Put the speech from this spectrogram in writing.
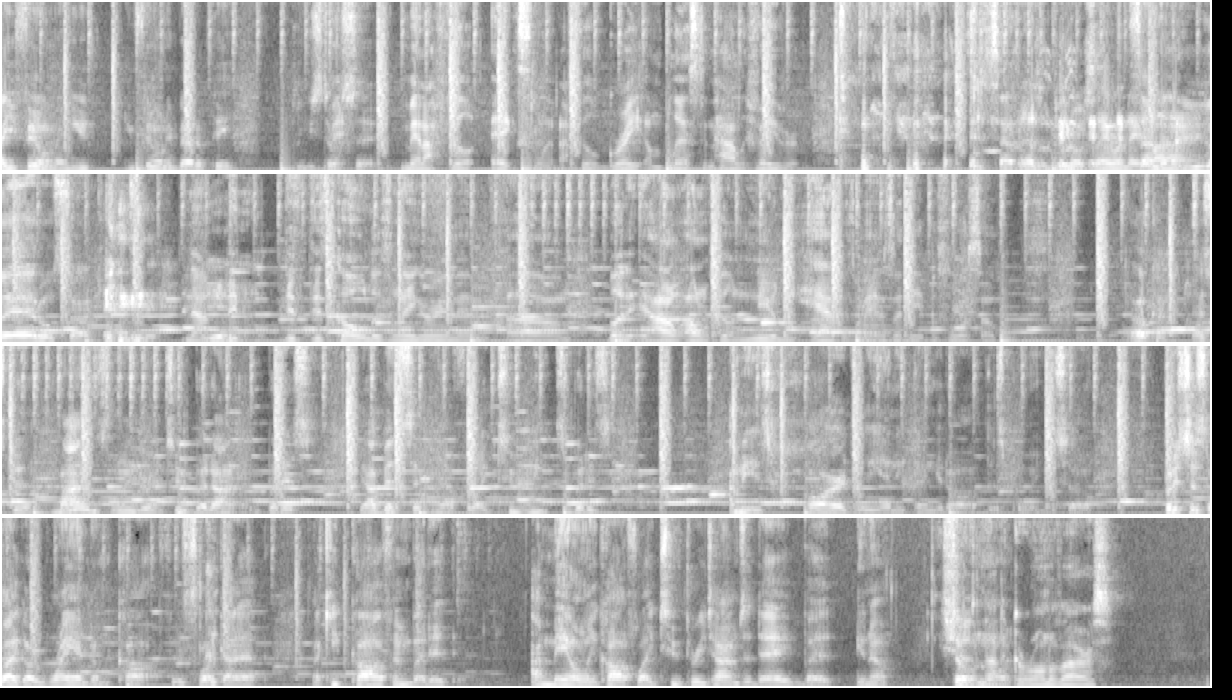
How you feeling, man? You you feel any better, P? You still sick? Man, I feel excellent. I feel great. I'm blessed and highly favored. That's what people say when they sounded lie. a little sarcastic. Now, Yeah. this this cold is lingering, and um, but it, I, don't, I don't feel nearly half as bad as I did before. So, okay, that's good. Mine's lingering too, but I but it's yeah, I've been sick now for like two weeks, but it's I mean it's hardly anything at all at this point. So, but it's just like a random cough. It's like I I keep coughing, but it I may only cough like two three times a day, but you know. sure it's not the coronavirus.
